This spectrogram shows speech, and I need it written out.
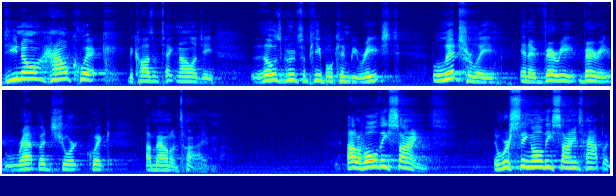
Do you know how quick, because of technology, those groups of people can be reached? Literally in a very, very rapid, short, quick amount of time. Out of all these signs, and we're seeing all these signs happen.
